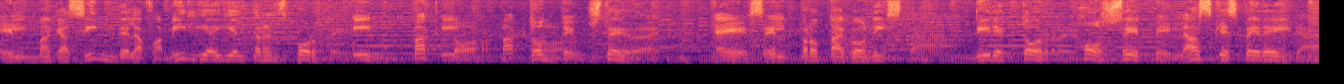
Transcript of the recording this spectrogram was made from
El magazine de la familia y el transporte. Impacto. Donde usted es el protagonista. Director José Velázquez Pereira.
